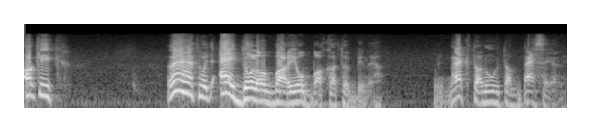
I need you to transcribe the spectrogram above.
akik lehet hogy egy dologban jobbak a többinél hogy megtanultak beszélni.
